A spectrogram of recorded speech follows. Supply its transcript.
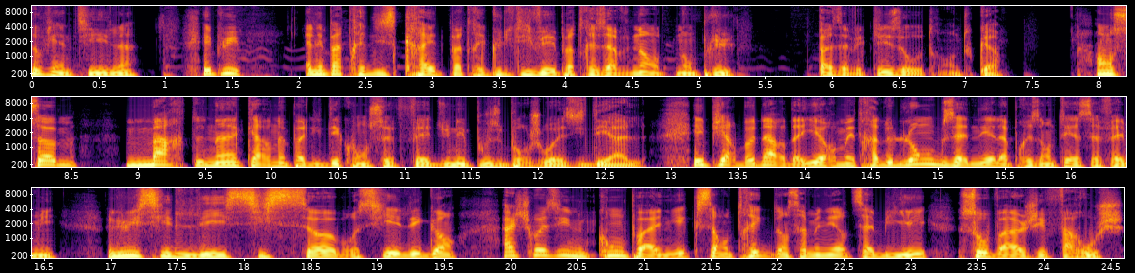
D'où vient-il? Et puis, elle n'est pas très discrète, pas très cultivée, pas très avenante non plus. Pas avec les autres, en tout cas. En somme, Marthe n'incarne pas l'idée qu'on se fait d'une épouse bourgeoise idéale. Et Pierre Bonnard, d'ailleurs, mettra de longues années à la présenter à sa famille. Lui, si lisse, si sobre, si élégant, a choisi une compagne excentrique dans sa manière de s'habiller, sauvage et farouche.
